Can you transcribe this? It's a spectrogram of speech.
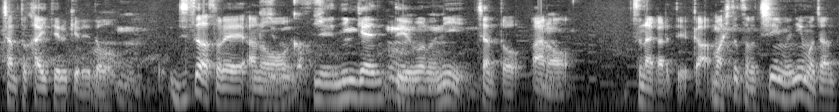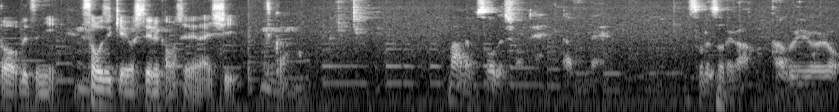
ちゃんと書いてるけれど、うん実はそれ、あ自の人間っていうものうんにちゃんと、あの、つながるというか、まあ一つのチームにもちゃんと別に掃除系をしてるかもしれないし、とか。まあでもそうでしょうね。多分ね。それぞれが多分いろいろ。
